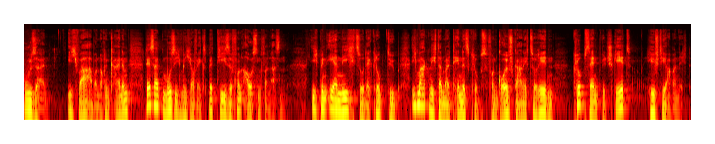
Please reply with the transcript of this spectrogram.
cool sein. Ich war aber noch in keinem, deshalb muss ich mich auf Expertise von außen verlassen. Ich bin eher nicht so der Clubtyp. Ich mag nicht einmal Tennisclubs, von Golf gar nicht zu reden. Club Sandwich geht, hilft hier aber nicht.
